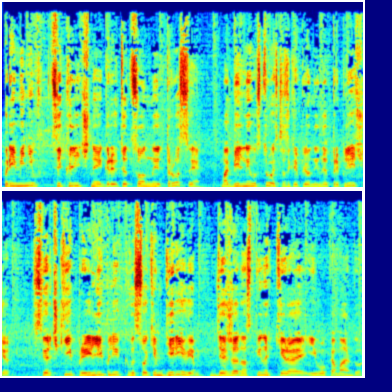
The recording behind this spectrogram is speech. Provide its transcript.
Применив цикличные гравитационные тросы, Мобильные устройства, закрепленные на предплечьях, сверчки прилипли к высоким деревьям, держа на спинах Кирая и его команду.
